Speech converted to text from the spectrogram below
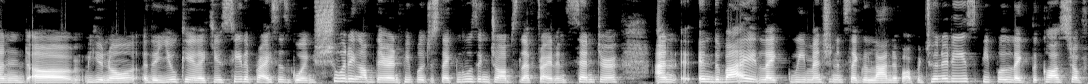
and um, you know the UK. Like you see the prices going shooting up there, and people just like losing jobs left, right, and center. And in Dubai, like we mentioned, it's like the land of opportunities. People like the cost of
